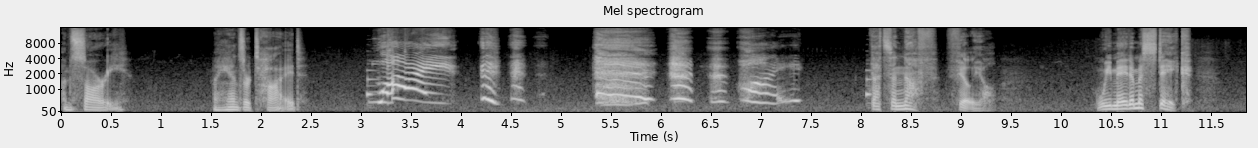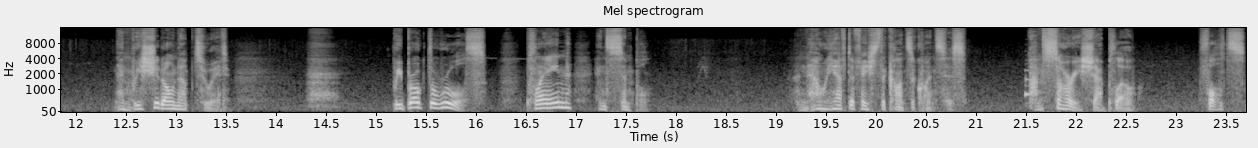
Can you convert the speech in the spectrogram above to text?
I'm sorry. My hands are tied. Why? Why? That's enough, Filial. We made a mistake. And we should own up to it. We broke the rules. Plain and simple. And now we have to face the consequences. I'm sorry, Chaplo. Faults.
